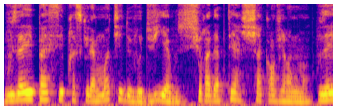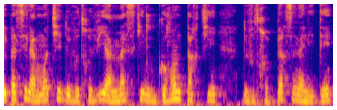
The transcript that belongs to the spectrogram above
Vous avez passé presque la moitié de votre vie à vous suradapter à chaque environnement. Vous avez passé la moitié de votre vie à masquer une grande partie de votre personnalité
